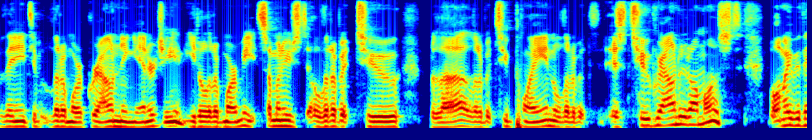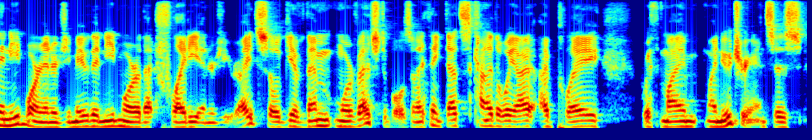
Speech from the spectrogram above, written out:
They need to, a little more grounding energy and eat a little more meat. Someone who's a little bit too blah, a little bit too plain, a little bit is too grounded almost. Well, maybe they need more energy. Maybe they need more of that flighty energy, right? So give them more vegetables. And I think that's kind of the way I, I play with my my nutrients is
